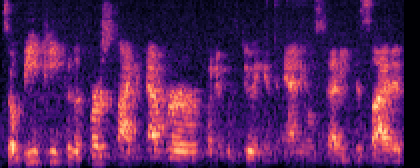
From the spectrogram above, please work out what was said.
So BP, for the first time ever, when it was doing its annual study, decided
